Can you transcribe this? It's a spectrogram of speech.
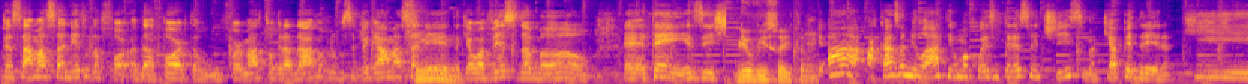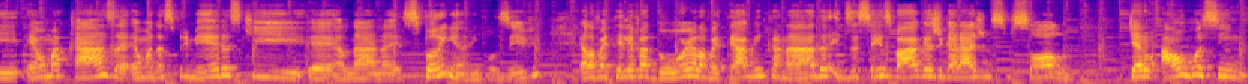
Pensar a maçaneta da, for- da porta, um formato agradável para você pegar a maçaneta, Sim. que é o avesso da mão. É, tem, existe. Eu vi isso aí também. Ah, a Casa Milá tem uma coisa interessantíssima, que é a pedreira. Que é uma casa, é uma das primeiras que, é, na, na Espanha, inclusive, ela vai ter elevador, ela vai ter água encanada e 16 vagas de garagem no subsolo. Que era algo, assim,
